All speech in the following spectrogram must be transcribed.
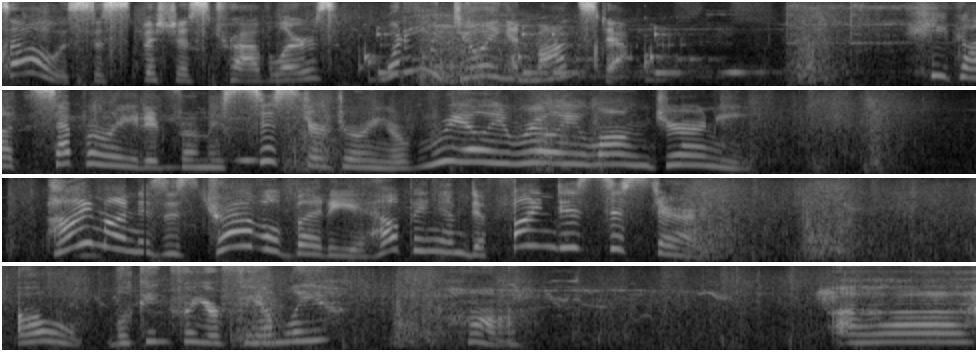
So, suspicious travelers, what are you doing in Mondstadt? Got separated from his sister during a really, really long journey. Paimon is his travel buddy, helping him to find his sister. Oh, looking for your family? Huh. Uh.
